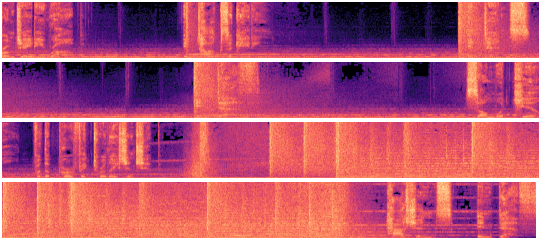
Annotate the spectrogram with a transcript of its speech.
From JD Robb. Intoxicating. Intense. In death. Some would kill for the perfect relationship. Passions in death.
